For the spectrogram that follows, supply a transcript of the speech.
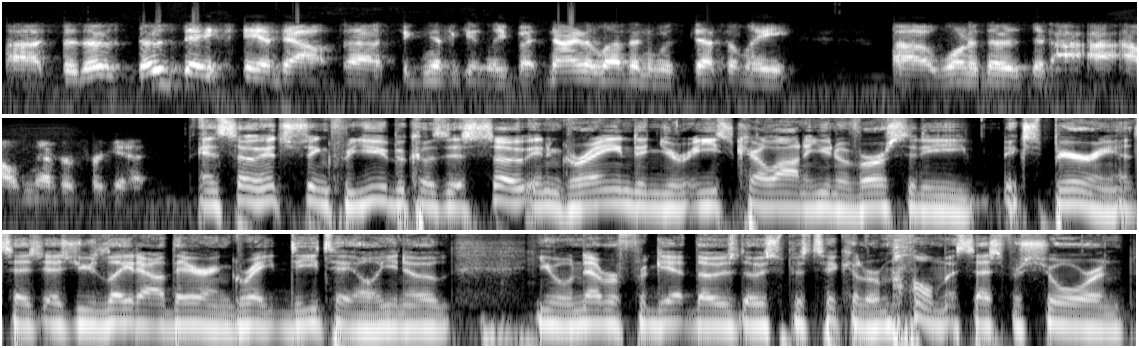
Uh, so those those days stand out uh, significantly, but 9/11 was definitely uh, one of those that I, I'll never forget. And so interesting for you because it's so ingrained in your East Carolina University experience, as, as you laid out there in great detail. You know, you will never forget those those particular moments. That's for sure. And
